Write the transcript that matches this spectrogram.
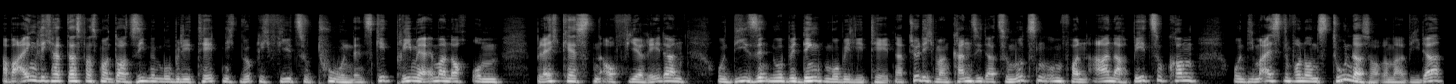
Aber eigentlich hat das, was man dort sieht mit Mobilität, nicht wirklich viel zu tun. Denn es geht primär immer noch um Blechkästen auf vier Rädern und die sind nur bedingt Mobilität. Natürlich, man kann sie dazu nutzen, um von A nach B zu kommen und die meisten von uns tun das auch immer wieder.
